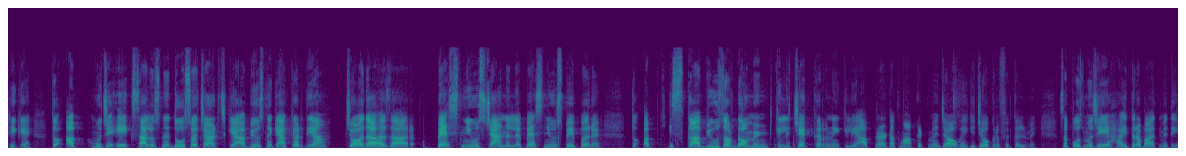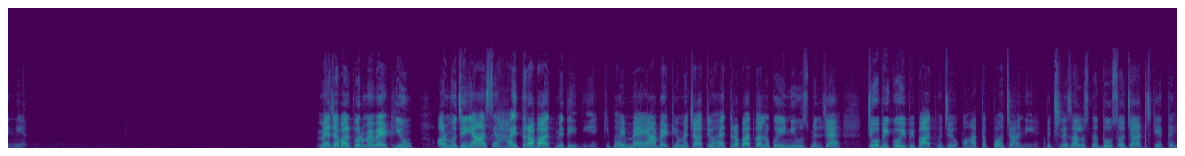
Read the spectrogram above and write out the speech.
ठीक है? तो अब मुझे एक साल उसने 200 चार्ज किया, अभी उसने क्या कर दिया? चौदह हज़ार। बेस्ट न्यूज़ चैनल है बेस्ट न्यूज़ पेपर है। तो अब इसका अब्यूज ऑफ़ डोमेंट के लिए चेक करने के लिए आप प्रोडक्ट मार्केट में जाओगे कि जोग्राफिकल में? सपोज़ मुझे ये हैदराबाद में देनी है। मैं जबलपुर में बैठी हूँ और मुझे यहाँ से हैदराबाद में देनी है कि भाई मैं यहाँ बैठी हूँ, मैं चाहती हूँ हैदराबाद वालों को ये न्यूज़ मिल जाए, जो भी कोई भी बात मुझे वहाँ तक पहुंचानी है। पिछले साल उसने 200 चार्ज किए थे,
